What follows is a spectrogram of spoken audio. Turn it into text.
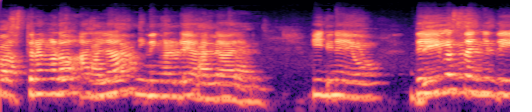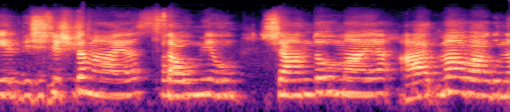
വസ്ത്രങ്ങളോ അല്ല നിങ്ങളുടെ അലങ്കാരം. പിന്നെയോ ദൈവസന്നിധിയിൽ വിശിഷ്ടമായ സൗമ്യവും ശാന്തവുമായ ആത്മാവാകുന്ന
